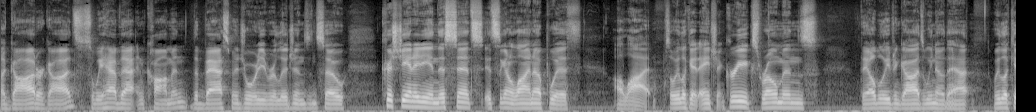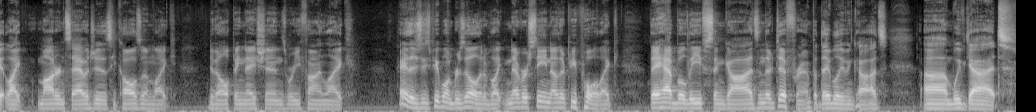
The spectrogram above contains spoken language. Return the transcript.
a God or gods. So we have that in common, the vast majority of religions. And so Christianity, in this sense, it's going to line up with a lot. So we look at ancient Greeks, Romans, they all believed in gods. We know that. We look at like modern savages, he calls them like developing nations, where you find like, hey, there's these people in Brazil that have like never seen other people. Like they have beliefs in gods and they're different, but they believe in gods. Um, we've got,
